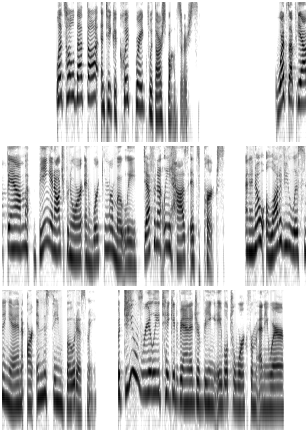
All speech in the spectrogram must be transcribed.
Let's hold that thought and take a quick break with our sponsors. What's up, Yap Fam? Being an entrepreneur and working remotely definitely has its perks. And I know a lot of you listening in are in the same boat as me. But do you really take advantage of being able to work from anywhere?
